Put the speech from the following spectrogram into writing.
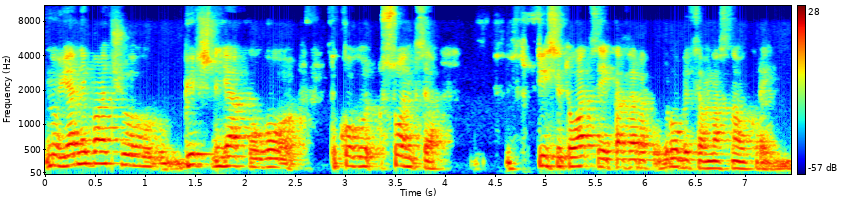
ну я не бачу більш ніякого такого сонця в тій ситуації, яка зараз робиться в нас на Україні.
